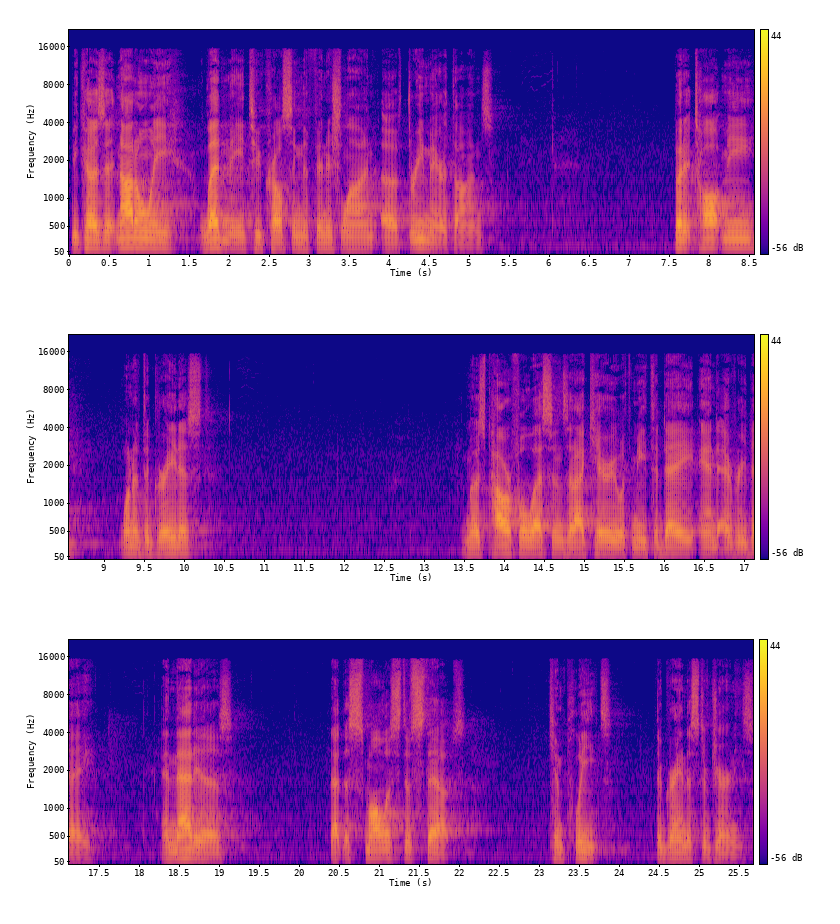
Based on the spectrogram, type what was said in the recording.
because it not only led me to crossing the finish line of three marathons, but it taught me one of the greatest, most powerful lessons that I carry with me today and every day. And that is that the smallest of steps completes the grandest of journeys.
